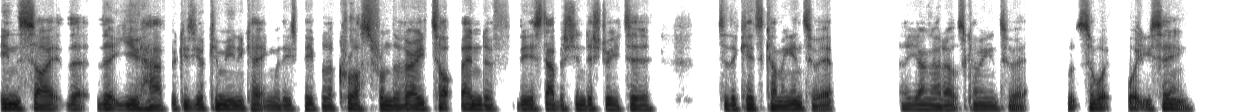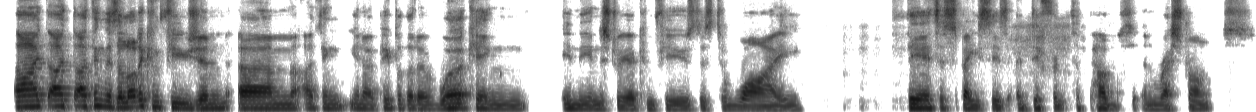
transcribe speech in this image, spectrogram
insight that that you have because you're communicating with these people across from the very top end of the established industry to to the kids coming into it the young adults coming into it so what what are you seeing I, I, I think there's a lot of confusion. Um, I think you know people that are working in the industry are confused as to why theatre spaces are different to pubs and restaurants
